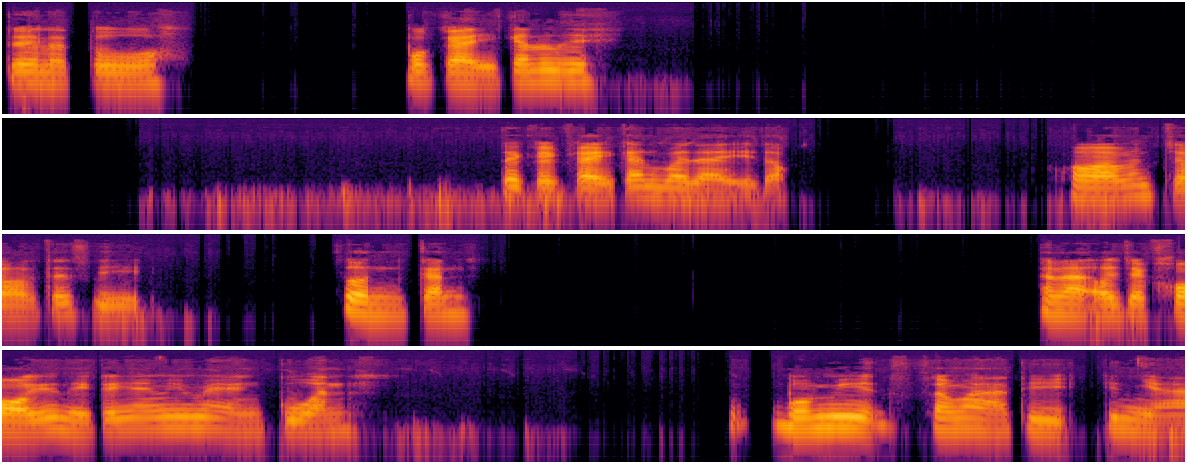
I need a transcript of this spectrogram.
แต่ละก็ บ่ใกล้กันเลย แต่ก็ใกล้กันบ่ได้ดอกเพราะว่ามันจอบแต่สิชนกันขนาดออกจากคออยู่นี่ก็ยังมีแมงกวนบ่มีสมาธิกินหญ้า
